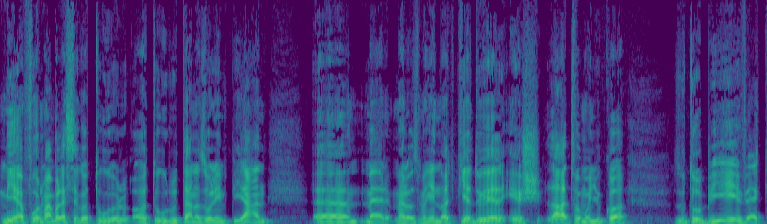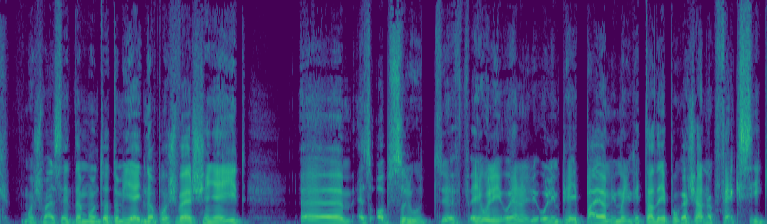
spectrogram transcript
milyen formában leszek a túr, a túr után az olimpián, mert, mert az meg egy nagy kérdőjel, és látva mondjuk a, az utóbbi évek, most már szerintem mondhatom, hogy egynapos versenyeit, ez abszolút egy olyan olimpiai pálya, ami mondjuk egy Tadej Pogácsárnak fekszik,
